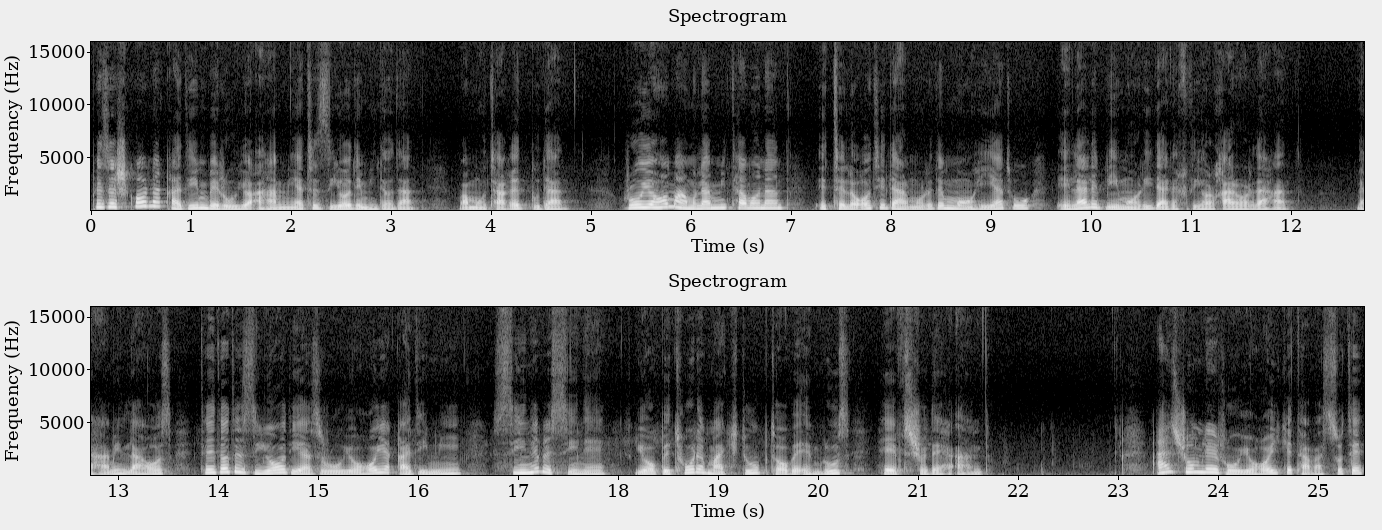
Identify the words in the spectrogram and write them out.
پزشکان قدیم به رویا اهمیت زیادی می‌دادند و معتقد بودند. رویاها معمولا می توانند اطلاعاتی در مورد ماهیت و علل بیماری در اختیار قرار دهند. به همین لحاظ تعداد زیادی از رویاهای قدیمی سینه به سینه یا به طور مکتوب تا به امروز حفظ شده اند. از جمله رویاهایی که توسط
